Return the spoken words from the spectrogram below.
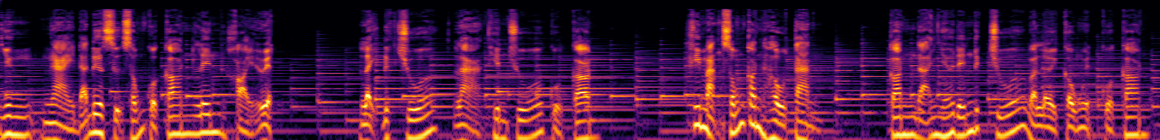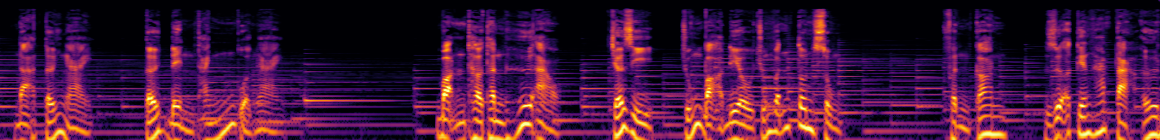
Nhưng Ngài đã đưa sự sống của con lên khỏi huyệt lạy Đức Chúa là Thiên Chúa của con. Khi mạng sống con hầu tàn, con đã nhớ đến Đức Chúa và lời cầu nguyện của con đã tới Ngài, tới đền thánh của Ngài. Bọn thờ thần hư ảo, chớ gì chúng bỏ điều chúng vẫn tôn sùng. Phần con, giữa tiếng hát tạ ơn,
